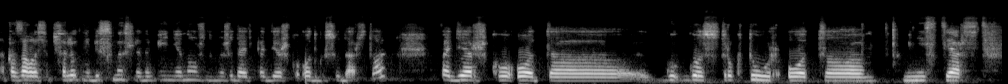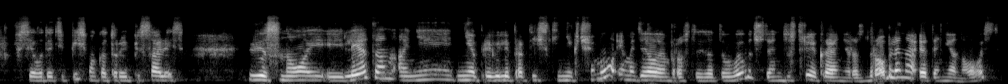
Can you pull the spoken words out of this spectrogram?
оказалось абсолютно бессмысленным и ненужным ожидать поддержку от государства, поддержку от э, госструктур, от э, министерств. Все вот эти письма, которые писались весной и летом, они не привели практически ни к чему, и мы делаем просто из этого вывод, что индустрия крайне раздроблена, это не новость,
